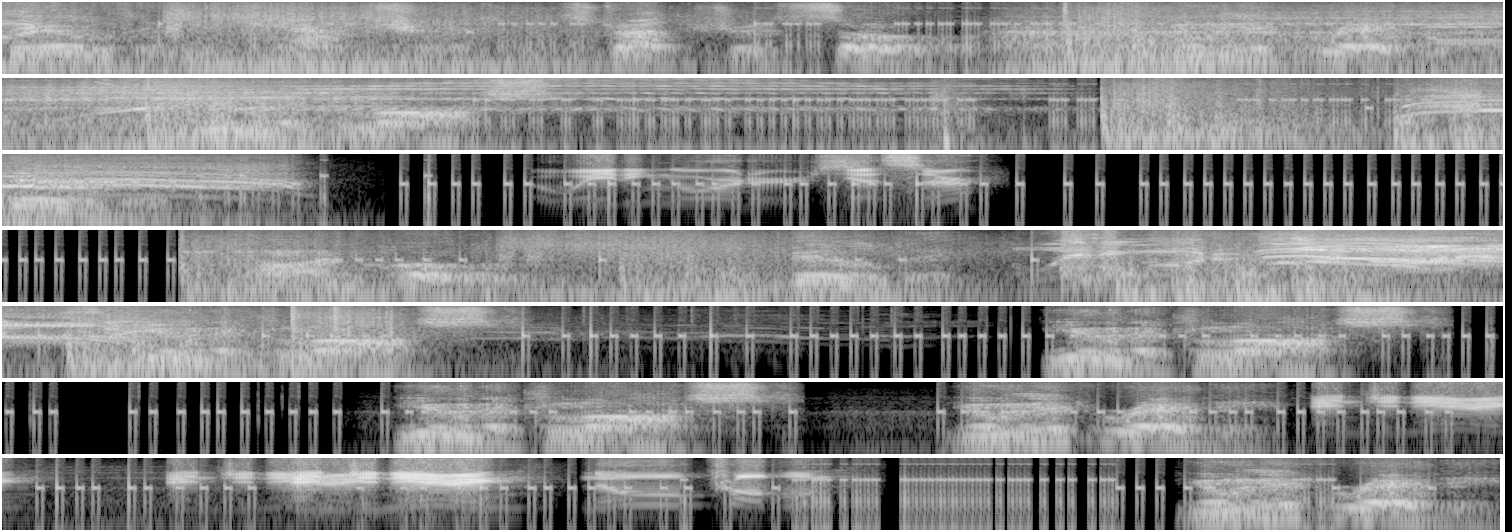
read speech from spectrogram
Building captured. Structure sold. Unit ready. Unit lost. Building. Awaiting orders. Yes, sir. On hold. Building. Awaiting order. Out and clear. Unit lost. Unit lost. Unit lost. Unit ready. Engineering. Engineering. Engineering. No problem. Unit ready.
